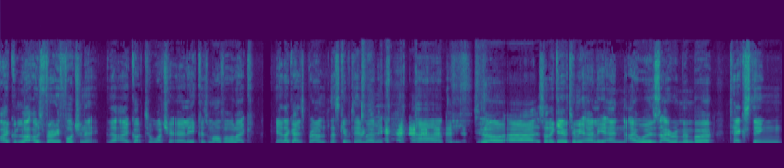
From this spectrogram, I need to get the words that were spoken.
I. I was very fortunate that I got to watch it early because Marvel like, yeah, that guy's brown. Let's give it to him early. uh, so. Uh. So they gave it to me early, and I was. I remember texting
